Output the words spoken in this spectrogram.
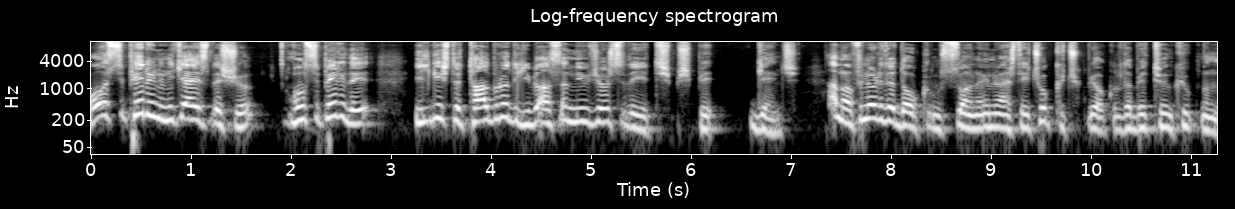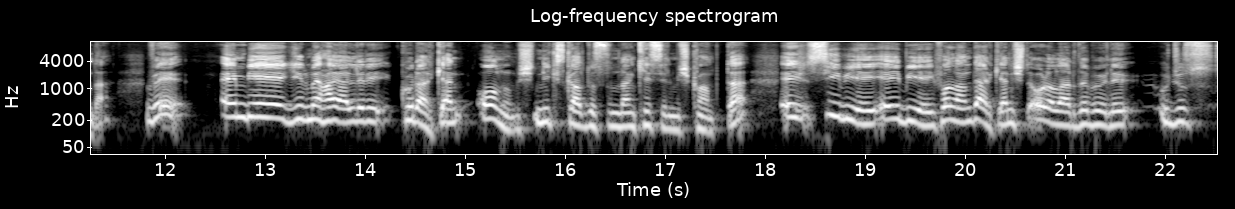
O Sperry'nin hikayesi de şu. O Sperry de ilginçtir. Tal Brody gibi aslında New Jersey'de yetişmiş bir genç. Ama Florida'da okumuş sonra üniversiteyi çok küçük bir okulda Bethune-Cookman'da. Ve NBA'ye girme hayalleri kurarken olmamış. Knicks kadrosundan kesilmiş kampta. E, CBA, ABA falan derken işte oralarda böyle ucuz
